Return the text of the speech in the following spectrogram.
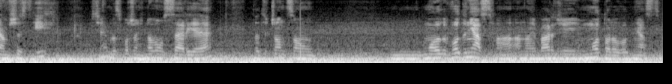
Witam wszystkich. Chciałem rozpocząć nową serię dotyczącą mm, wodniactwa, a najbardziej motorowodniactwa.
